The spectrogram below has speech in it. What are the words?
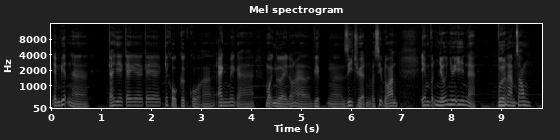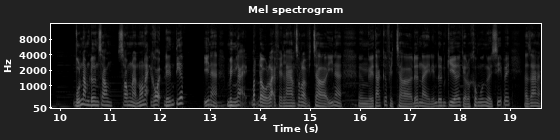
em biết là cái cái cái cái khổ cực của anh với cả mọi người đó là việc ờ, di chuyển và ship đồ ăn. Em vẫn nhớ như in là vừa làm xong bốn năm đơn xong xong là nó lại gọi đến tiếp. Ý là mình lại bắt đầu lại phải làm xong là phải chờ. Ý là ừ, người ta cứ phải chờ đơn này đến đơn kia ấy, kiểu là không có người ship ấy. Thật ra là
